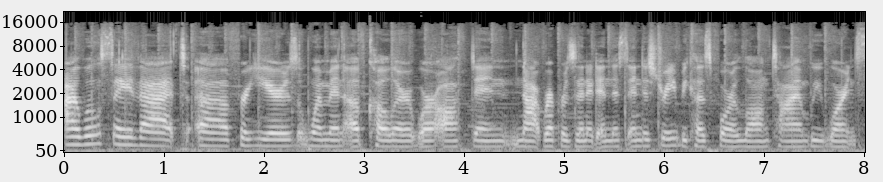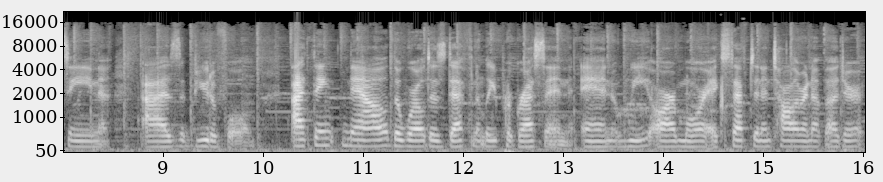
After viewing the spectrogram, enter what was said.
I will say that uh, for years, women of color were often not represented in this industry because for a long time we weren't seen as beautiful. I think now the world is definitely progressing and we are more accepting and tolerant of other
